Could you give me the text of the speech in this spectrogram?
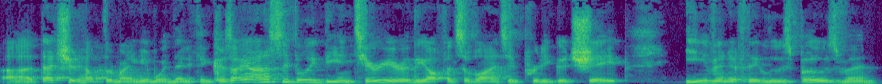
uh, that should help the running game more than anything. Because I honestly believe the interior of the offensive line is in pretty good shape. Even if they lose Bozeman,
